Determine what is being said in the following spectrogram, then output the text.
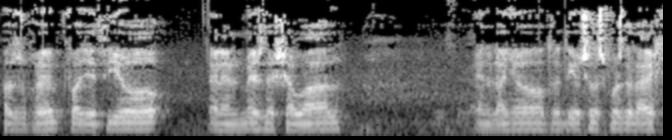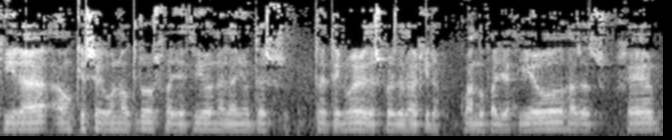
Azuheb falleció en el mes de Shawwal en el año 38 después de la Egira, aunque según otros falleció en el año 39 después de la Egira. Cuando falleció, Azuheb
